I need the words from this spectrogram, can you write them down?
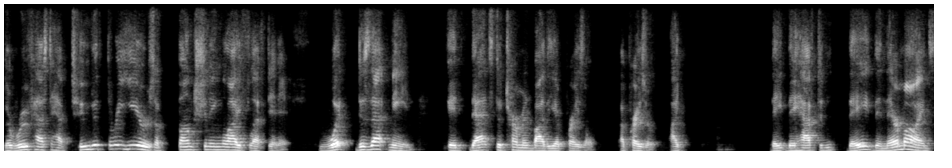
the roof has to have two to three years of functioning life left in it. What does that mean? It that's determined by the appraisal appraiser. I they they have to they in their minds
